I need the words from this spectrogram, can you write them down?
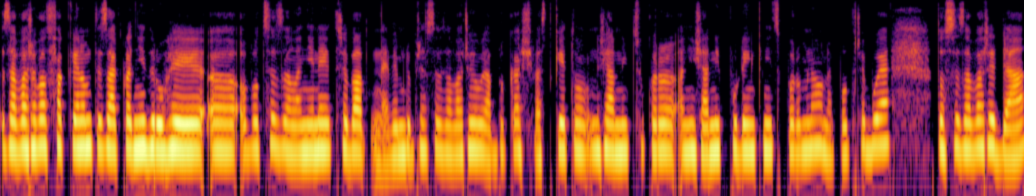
zavařovat fakt jenom ty základní druhy eh, ovoce, zeleniny, třeba, nevím, dobře se zavařují jablka, švestky, to žádný cukr ani žádný puding, nic podobného nepotřebuje. To se zavařit dá,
